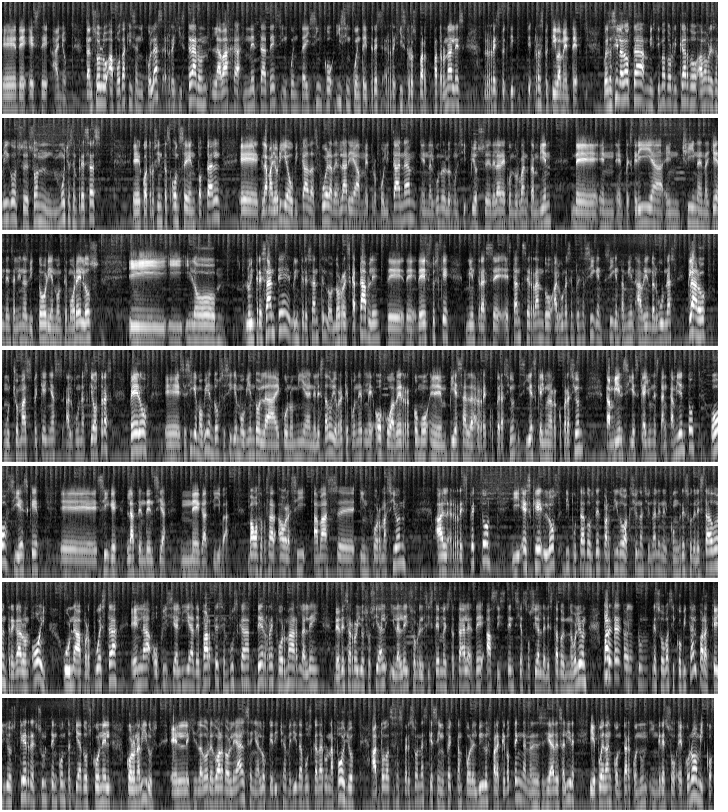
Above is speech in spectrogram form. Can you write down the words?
eh, de este año. Tan solo Apodaca y San Nicolás registraron la baja neta de 55 y 53 registros patronales respectivamente. Pues así la nota, mi estimado Ricardo, amables amigos, eh, son muchas empresas 411 eh, en total, eh, la mayoría ubicadas fuera del área metropolitana, en algunos de los municipios eh, del área conurbana también, de, en, Pesquería, en China, en Allende, en Salinas Victoria, en Montemorelos, y, y lo lo interesante, lo interesante, lo, rescatable de, esto es que mientras se están cerrando algunas empresas, siguen, siguen también abriendo algunas, claro, mucho más pequeñas algunas que otras, pero eh, se sigue moviendo, se sigue moviendo la economía en el estado y habrá que ponerle ojo a ver cómo eh, empieza la recuperación, si es que hay una recuperación, también si es que hay un estancamiento o si es que eh, sigue la tendencia negativa. Vamos a pasar ahora sí a más eh, información al respecto. Y es que los diputados del Partido Acción Nacional en el Congreso del Estado entregaron hoy una propuesta en la oficialía de partes en busca de reformar la ley de desarrollo social y la ley sobre el sistema estatal de asistencia social del Estado de Nuevo León para un ingreso básico vital para aquellos que resulten contagiados con el coronavirus. El legislador Eduardo Leal señaló que dicha medida busca dar un apoyo a todas esas personas que se infectan por el virus para que no tengan la necesidad de salir y puedan contar con un ingreso económico.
